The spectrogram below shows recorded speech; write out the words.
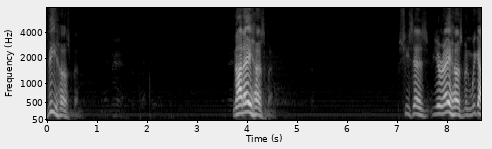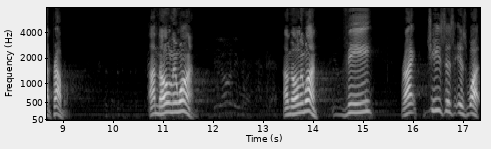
the husband, not a husband. She says, You're a husband, we got a problem. I'm the only one. I'm the only one. The, right? Jesus is what?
